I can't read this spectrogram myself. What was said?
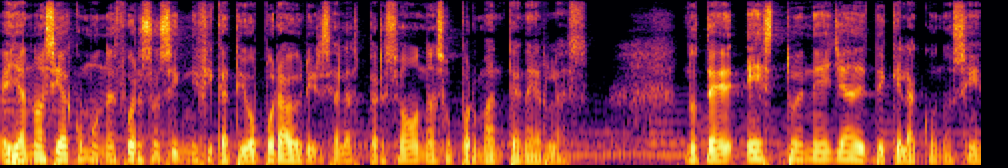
Ella no hacía como un esfuerzo significativo por abrirse a las personas o por mantenerlas. Noté esto en ella desde que la conocí.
